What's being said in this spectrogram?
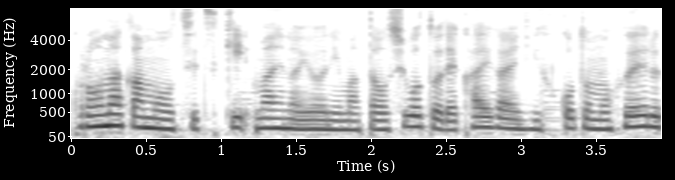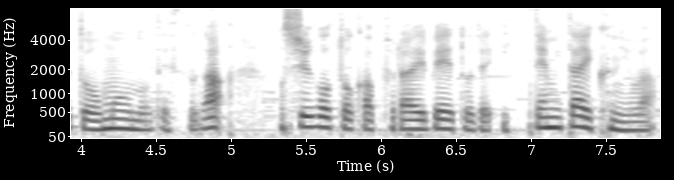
コロナ禍も落ち着き前のようにまたお仕事で海外に行くことも増えると思うのですがお仕事かプライベートで行ってみたい国は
